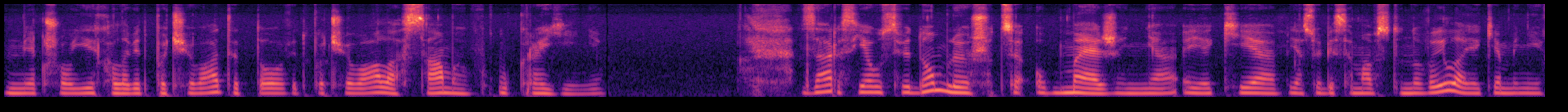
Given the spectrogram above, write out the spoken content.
якщо їхала відпочивати, то відпочивала саме в Україні. Зараз я усвідомлюю, що це обмеження, яке я собі сама встановила, яке мені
